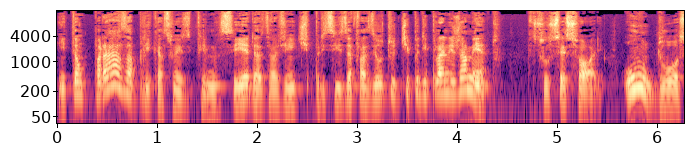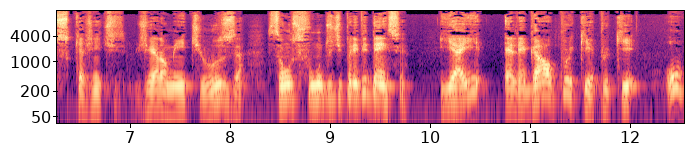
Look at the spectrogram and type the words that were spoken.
Então, para as aplicações financeiras, a gente precisa fazer outro tipo de planejamento sucessório. Um dos que a gente geralmente usa são os fundos de previdência. E aí é legal por quê? Porque o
